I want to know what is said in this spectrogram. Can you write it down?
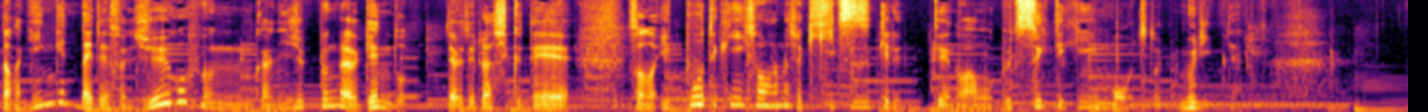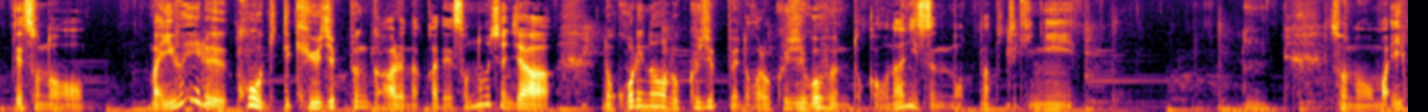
なんか人間大体その15分から20分ぐらいが限度って言われてるらしくて、その一方的にその話を聞き続けるっていうのはもう物理的にもうちょっと無理みたいな。で、その、まあ、いわゆる講義って90分間ある中で、そのうちのじゃあ、残りの60分とか65分とかを何すんのってなった時に、その、まあ、一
